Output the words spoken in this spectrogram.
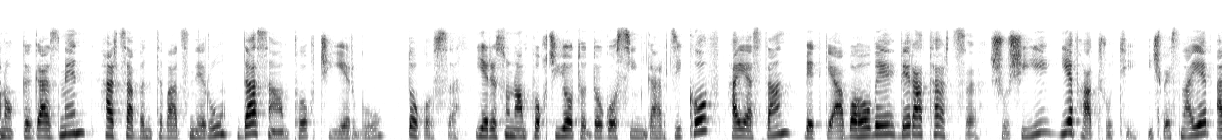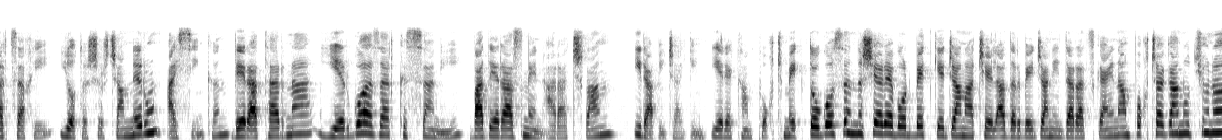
Անոնք կգազմեն հարցաբնթվածներու 10.2 տոկոսը 30.7%-ին դարձիկով Հայաստան պետք է ապահովե վերաթարցը Շուշիի եւ Հաթրութի ինչպես նաեւ Արցախի 7 շրջաններուն այսինքն վերաթարնա 2020-ի բادرազմեն առաջվան իրավիճակին 3.1%-ը նշեր է որ պետք է ճանաչել Ադրբեջանի դարածքային ամբողջականությունը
